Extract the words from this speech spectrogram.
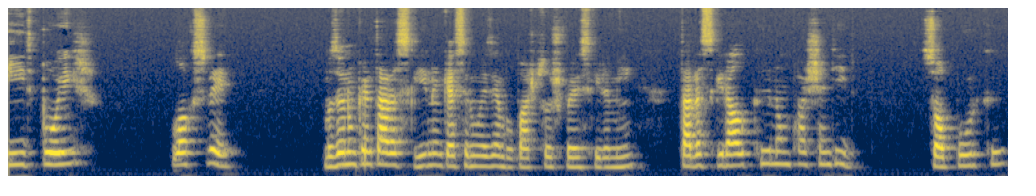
e depois logo se vê. Mas eu não quero estar a seguir, nem quero ser um exemplo para as pessoas que vêm seguir a mim, estar a seguir algo que não faz sentido. Só porque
